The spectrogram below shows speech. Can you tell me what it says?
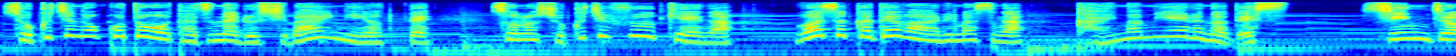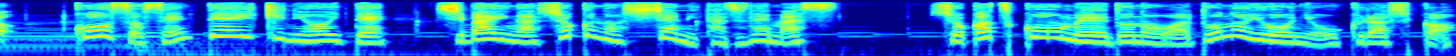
食事のことを尋ねる芝居によってその食事風景がわずかではありますが垣間見えるのです。新女酵素選定域において芝居が蜀の使者に尋ねます。諸葛孔明殿はどのようにお暮らしか。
